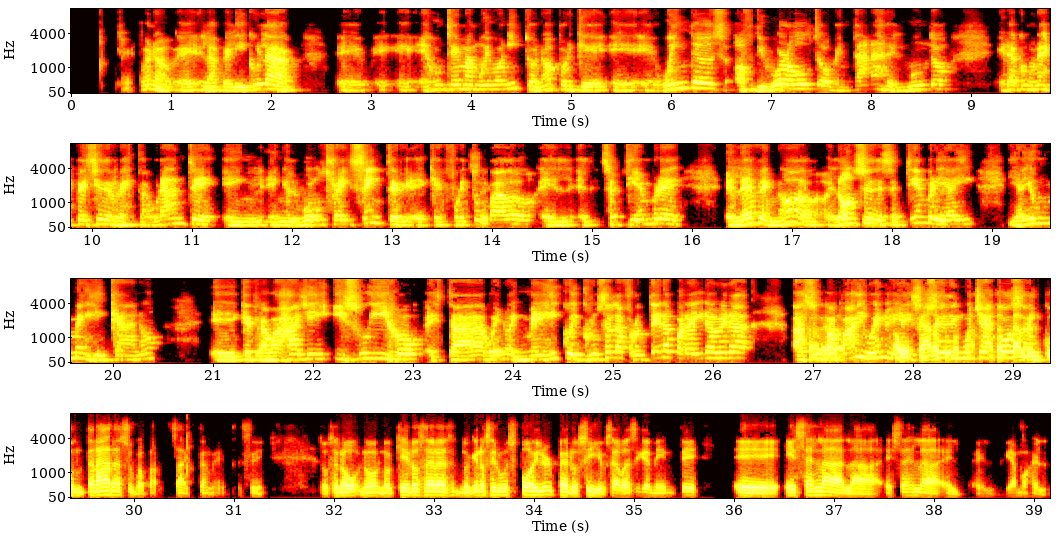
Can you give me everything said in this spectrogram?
Bueno, eh, la película eh, eh, es un tema muy bonito, ¿no? Porque Windows of the World o Ventanas del Mundo era como una especie de restaurante en, en el World Trade Center que fue tumbado el, el, septiembre 11, ¿no? El 11 de septiembre y hay, y hay un mexicano que trabaja allí y su hijo está, bueno, en México y cruza la frontera para ir a ver a, a su papá y bueno, y ahí suceden muchas a cosas. de encontrar a su papá, exactamente, sí. Entonces no, no, no, quiero ser, no quiero hacer un spoiler, pero sí, o sea, básicamente eh, esa es la, esa es la, el, digamos, el,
